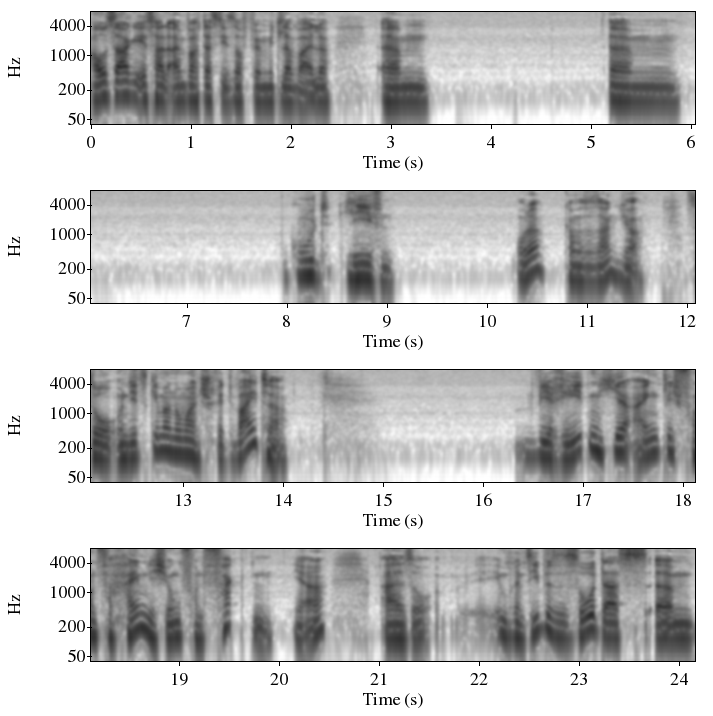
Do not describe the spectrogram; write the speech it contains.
Aussage ist halt einfach, dass die Software mittlerweile ähm, ähm, gut liefen. Oder? Kann man so sagen? Ja. So, und jetzt gehen wir nochmal einen Schritt weiter. Wir reden hier eigentlich von Verheimlichung von Fakten, ja. Also, im Prinzip ist es so, dass ähm,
